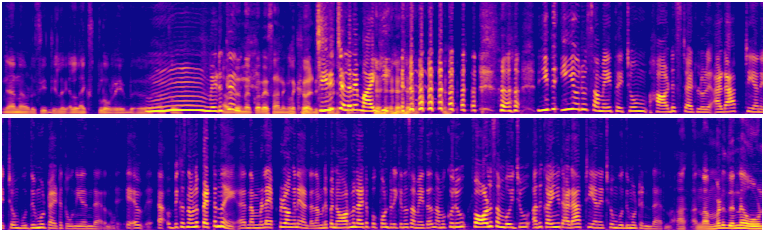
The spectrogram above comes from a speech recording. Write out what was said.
ഞാൻ അവിടെ സിറ്റിയിൽ എല്ലാം എക്സ്പ്ലോർ ചെയ്ത്. അവിടെ നിന്ന് കുറെ സാധനങ്ങളൊക്കെ ഇത് ഈ ഒരു സമയത്ത് ഏറ്റവും ഹാർഡസ്റ്റ് ആയിട്ടുള്ള അഡാപ്റ്റ് ചെയ്യാൻ ഏറ്റവും ബുദ്ധിമുട്ടായിട്ട് തോന്നിയത് എന്തായിരുന്നു? ബിക്കോസ് നമ്മൾ പെട്ടെന്ന് നമ്മൾ എപ്പോഴും അങ്ങനെയാണല്ലോ. നമ്മളിപ്പോ നോർമൽ ആയിട്ട് പൊക്കോണ്ടിരിക്കുന്ന സമയത്ത് നമുക്കൊരു ഫോൾ സംഭവിച്ചു അത് കഴിഞ്ഞിട്ട് അഡാപ്റ്റ് ചെയ്യാൻ ഏറ്റവും ബുദ്ധിമുട്ടുണ്ടായിരുന്നു. നമ്മുടെ തന്നെ own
